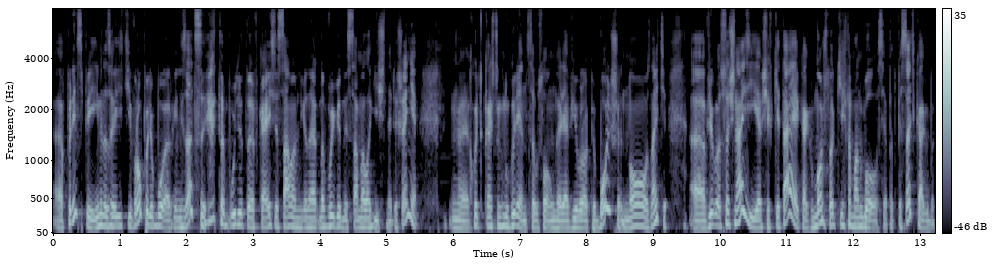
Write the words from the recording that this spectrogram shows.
э, в принципе, именно заходить в Европу любой организации, это будет э, в КСе самое, наверное, выгодное, самое логичное решение. Э, хоть, конечно, конкуренция, условно говоря, в Европе больше, но, знаете, э, в Юго-Восточной Азии и вообще в Китае, как бы, может только каких-то монголов себе подписать, как бы,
